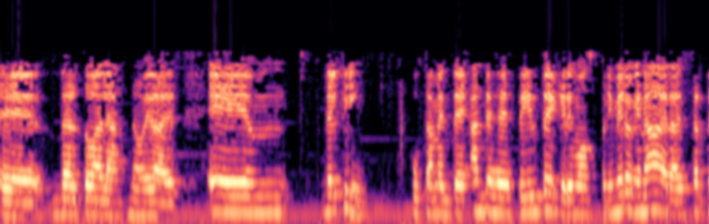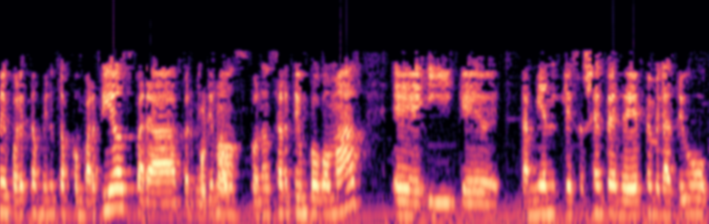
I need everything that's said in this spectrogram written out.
eh, ver todas las novedades. Eh, delfín, justamente antes de despedirte queremos primero que nada agradecerte por estos minutos compartidos para permitirnos conocerte un poco más eh, y que también los oyentes de FM La Tribu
